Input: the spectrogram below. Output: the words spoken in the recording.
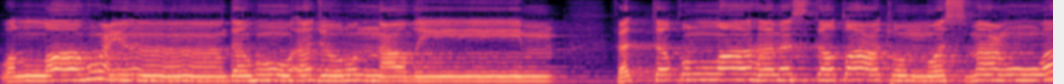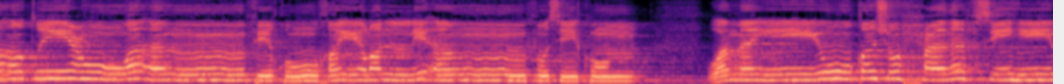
والله عنده أجر عظيم. فاتقوا الله ما استطعتم واسمعوا وأطيعوا وأنفقوا خيرا لأنفسكم. ومن يوق شح نفسه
